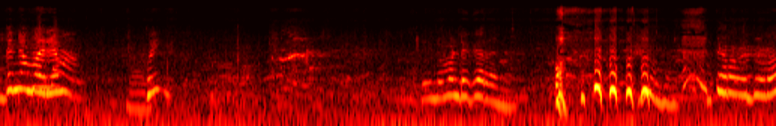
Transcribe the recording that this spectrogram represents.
ഇതിന്റെ മരം. ഹുയ്. ഇതിന്റെ മണ്ട കയറാനോ? കേറാൻ പറ്റൂടാ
